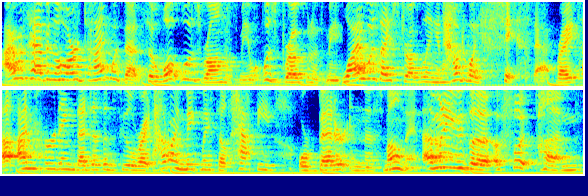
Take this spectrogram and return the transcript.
I was having a hard time with that. So what was wrong with me? What was broken with me? Why was I struggling and how do I fix that, right? I'm hurting, that doesn't feel right. How do I make myself happy or better in this moment? I'm gonna use a, a foot pun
